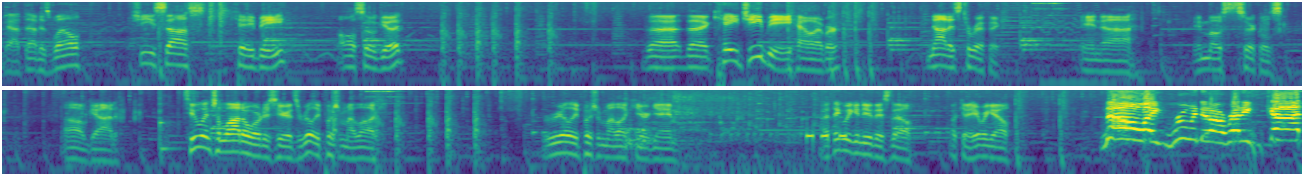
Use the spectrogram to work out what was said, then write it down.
Got that as well. Cheese sauce KB. Also good. The the KGB, however, not as terrific in uh, in most circles. Oh god. Two enchilada orders here. It's really pushing my luck. Really pushing my luck here, game. I think we can do this, though. Okay, here we go. No! I ruined it already! God!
